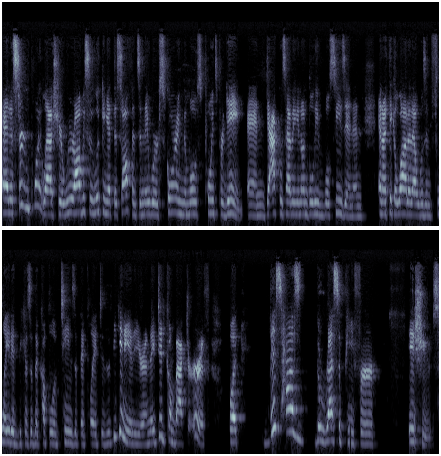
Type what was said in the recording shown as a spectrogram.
at a certain point last year, we were obviously looking at this offense and they were scoring the most points per game. And Dak was having an unbelievable season. And and I think a lot of that was inflated because of the couple of teams that they played to the beginning of the year. And they did come back to earth. But this has the recipe for issues,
